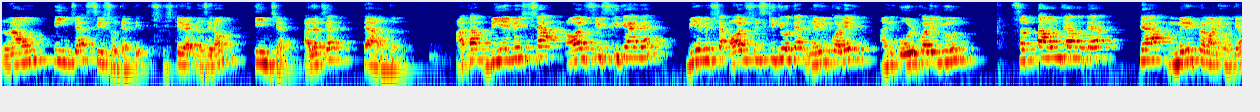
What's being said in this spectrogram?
राऊंड तीनच्या सीट्स होत्या. ते स्टे वॅकन्सी राऊंड तीनच्या. आलं लक्षात? त्यानंतर. आता बीएमएसच्या ऑल सीट्स किती आल्या? बीएमएसच्या ऑल सीट्स किती होत्या? नवीन कॉलेज आणि ओल्ड कॉलेज मिळून सत्तावन्न ज्या होत्या त्या मेरिट प्रमाणे होत्या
